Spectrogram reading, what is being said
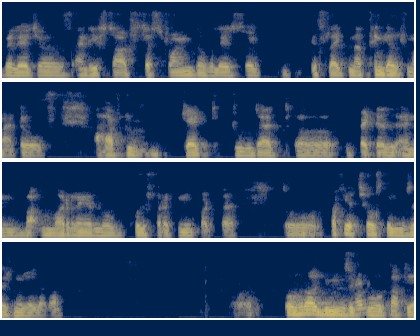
he starts destroying the village. So it, it's like nothing else matters. I have to get to that uh, battle and मर रहे हैं लोग कोई फ़र्क नहीं पड़ता है तो काफ़ी अच्छा उसका यूजेज मुझे लगा ओवरऑल भी म्यूज़िक वो काफ़ी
